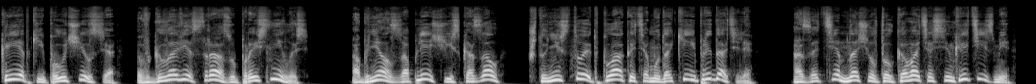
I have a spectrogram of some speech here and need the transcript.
Крепкий получился, в голове сразу прояснилось. Обнял за плечи и сказал, что не стоит плакать о мудаке и предателе. А затем начал толковать о синкретизме,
